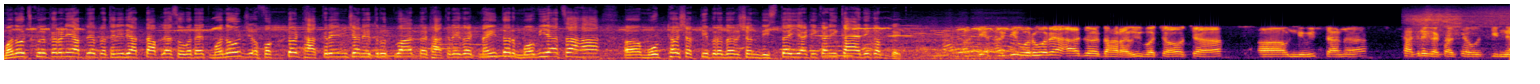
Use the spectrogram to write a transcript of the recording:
मनोज कुलकर्णी आपले प्रतिनिधी आता आपल्यासोबत आहेत. मनोज फक्त ठाकरेंच्या नेतृत्वात ठाकरे गट नाही तर मवियाचा हा मोठं शक्ती प्रदर्शन दिसतंय. या ठिकाणी काय अधिक अपडेट अगदी बरोबर आहे. आज धारावी बचावच्या निमित्तानं ठाकरे गटाच्या वतीने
